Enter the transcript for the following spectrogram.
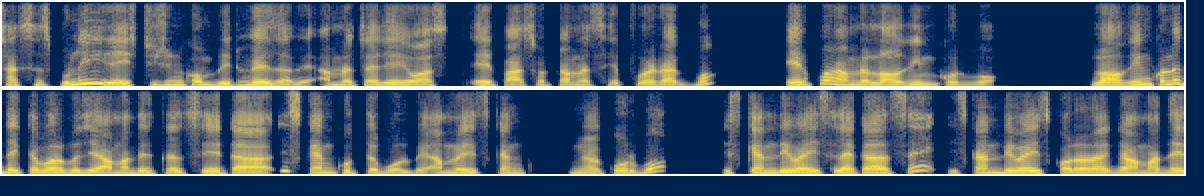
সাকসেসফুলি রেজিস্ট্রেশন কমপ্লিট হয়ে যাবে। আমরা চাইলে এই পাসওয়ার্ডটা আমরা সেভ করে রাখব। এরপর আমরা লগ ইন করব লগ ইন করলে দেখতে পারব যে আমাদের কাছে এটা স্ক্যান করতে বলবে। আমরা স্ক্যান করব। স্ক্যান ডিভাইস লেখা আছে। স্ক্যান ডিভাইস করার আগে আমাদের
